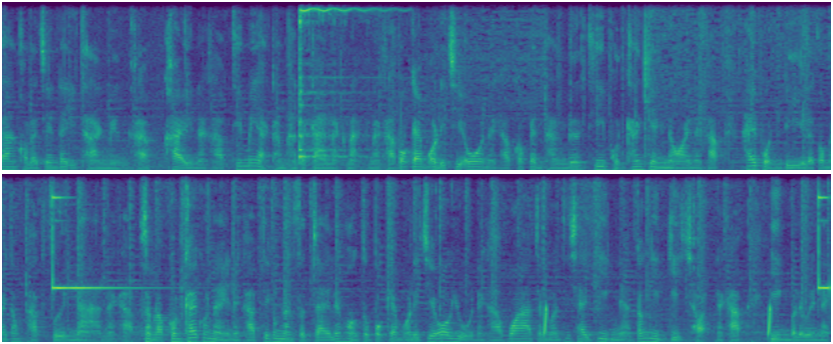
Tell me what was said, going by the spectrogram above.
สร้างคอลลาเจนได้อีกทางหนึ่งครับใครนะครับที่ไม่อยากทำหัตถการหนักๆนะครับโปรแกรม Origio นะครับก็เป็นทางเลือกที่ผลข้างเคียงน้อยนะครับให้ผลดีแล้วก็ไม่ต้องพักฟื้นนานนะครับสำหรับคนไข้คนไหนนะครับที่กำลังสนใจเรื่องของตัวโปรแกรม Origio อยู่นะครับว่าจำนวนที่ใช้ยิงเนี่ยต้องยิงกี่ช็อตนะครับยิงบริเวณไหน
